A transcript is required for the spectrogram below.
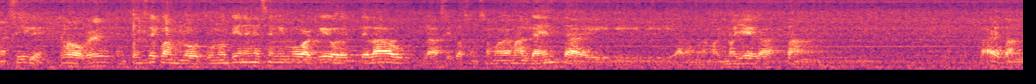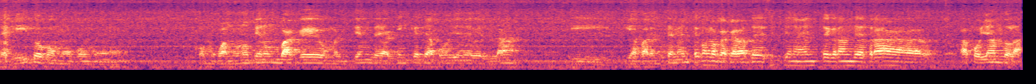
me sigue. Entonces cuando tú no tienes ese mismo vaqueo de este lado, la situación se mueve más lenta y, a lo mejor no llega tan, tan lejito como, como, como cuando uno tiene un vaqueo, ¿me entiendes? Alguien que te apoye de verdad. Y, aparentemente con lo que acabas de decir, tiene gente grande atrás apoyándola.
